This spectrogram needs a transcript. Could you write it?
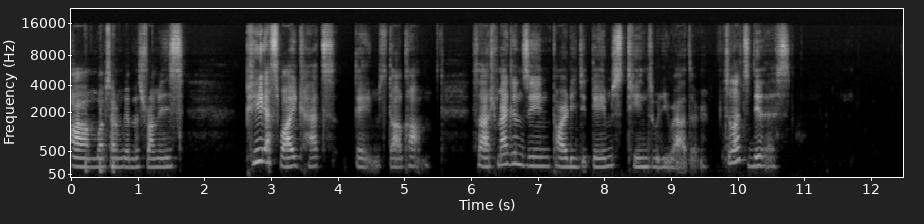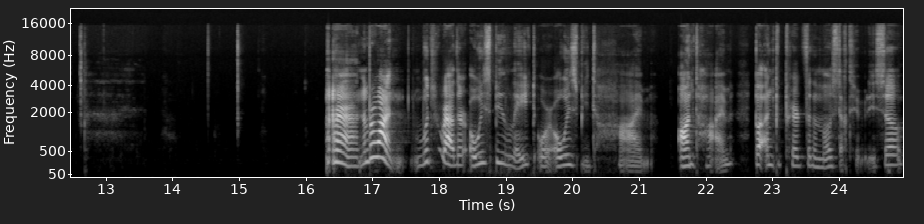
um website I'm getting this from is psycatsgames.com slash magazine party games teens would you rather. So let's do this. Number one, would you rather always be late or always be time on time but unprepared for the most activities? So,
